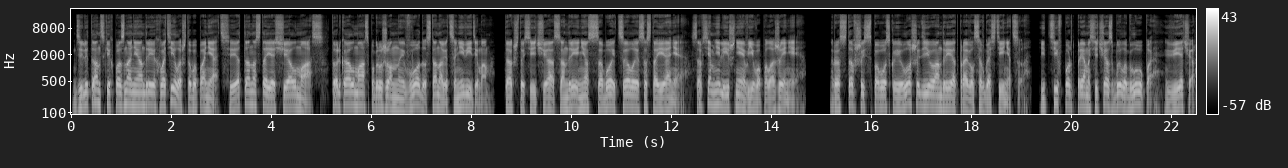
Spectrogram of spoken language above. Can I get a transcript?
Дилетантских познаний Андрея хватило, чтобы понять, это настоящий алмаз. Только алмаз, погруженный в воду, становится невидимым. Так что сейчас Андрей нес с собой целое состояние, совсем не лишнее в его положении. Расставшись с повозкой и лошадью, Андрей отправился в гостиницу. Идти в порт прямо сейчас было глупо. Вечер.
